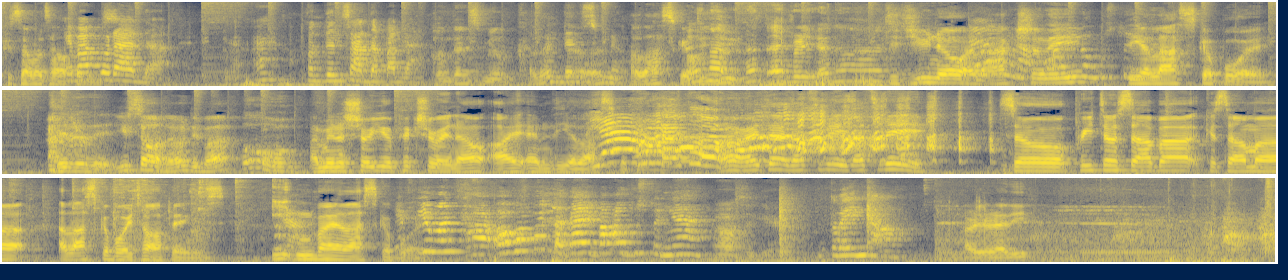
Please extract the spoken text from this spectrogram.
Kasama toppings. Evaporada. Ah, kondensada pala. Condensed milk. I like that Condensed one. milk. Alaska. Oh, did not, you not every, ano, did you know I'm actually kahit ang gusto the. Alaska boy? Literally. You saw, no, diba? oh, I'm gonna show you a picture right now. I am the Alaska Yeah! boy. Oh, right there. That's me. That's me. So Prito Saba Kasama Alaska Boy toppings, eaten by Alaska Boy. If you want, ha, oh, wag mo lagay. Baka gusto niya. oh, sige. Try niya. Ah. Are you ready? oh.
